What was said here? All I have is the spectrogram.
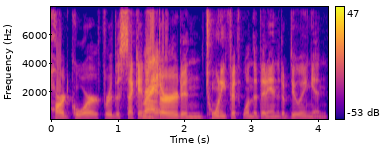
hardcore for the second and third and 25th one that they ended up doing and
